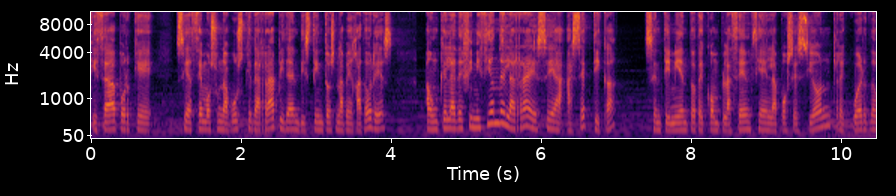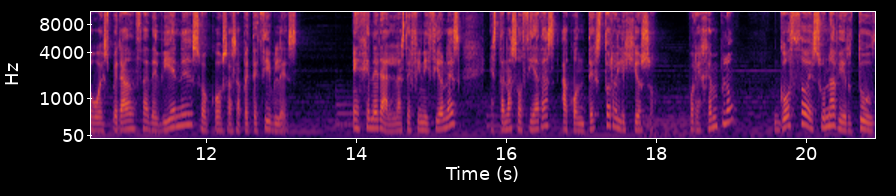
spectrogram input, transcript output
Quizá porque si hacemos una búsqueda rápida en distintos navegadores, aunque la definición de la RAE sea aséptica, sentimiento de complacencia en la posesión, recuerdo o esperanza de bienes o cosas apetecibles. En general, las definiciones están asociadas a contexto religioso. Por ejemplo, gozo es una virtud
